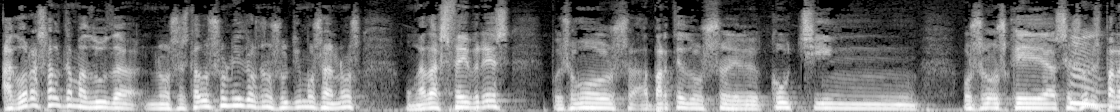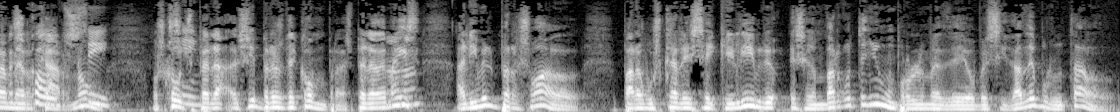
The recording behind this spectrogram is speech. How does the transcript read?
Agora salta má duda, nos Estados Unidos nos últimos anos, unha das febres, pois son os, aparte dos eh, coaching, os, os que asesores mm, para mercar, coach, non? Sí. Os coach, sí. Pero, sí, pero os de compras, pero ademais uh -huh. a nivel persoal, para buscar ese equilibrio, e, sen embargo, teñen un problema de obesidade brutal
